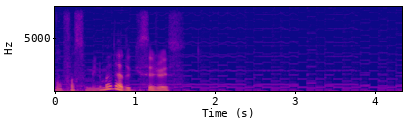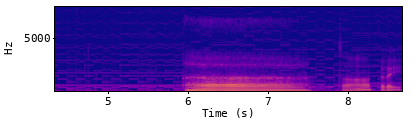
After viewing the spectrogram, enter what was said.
Não faço a mínima ideia do que seja isso. Ah. Tá, peraí.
